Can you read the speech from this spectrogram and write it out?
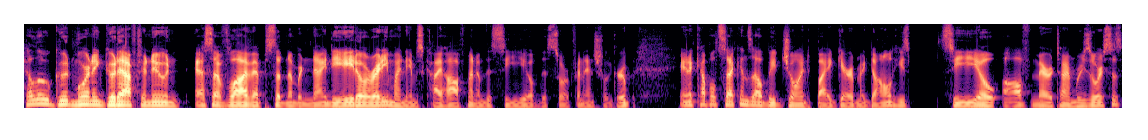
Hello, good morning, good afternoon. SF Live episode number 98 already. My name is Kai Hoffman. I'm the CEO of the SOAR Financial Group. In a couple seconds, I'll be joined by Garrett McDonald. He's CEO of Maritime Resources,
